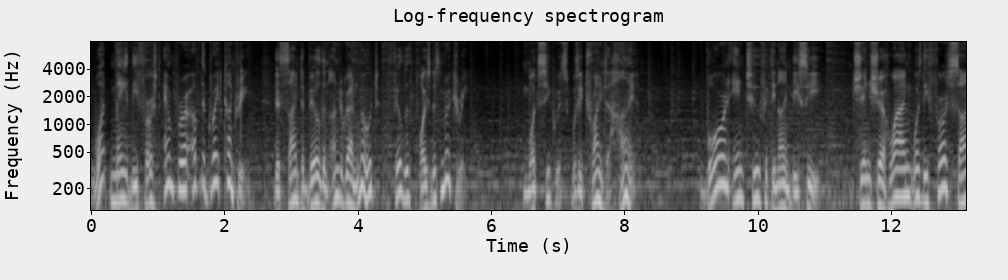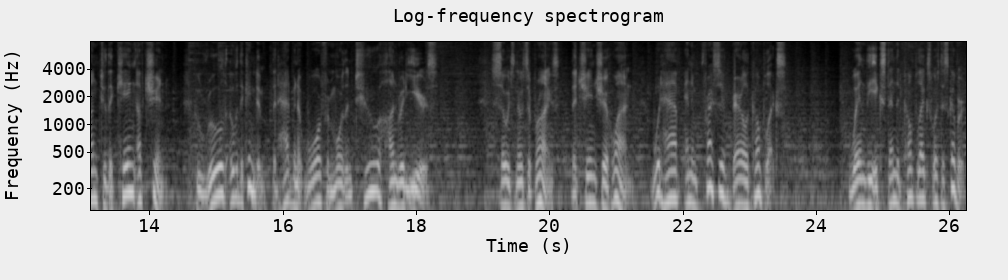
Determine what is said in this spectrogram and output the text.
What made the first emperor of the great country decide to build an underground moat filled with poisonous mercury? What secrets was he trying to hide? Born in 259 BC, Qin Shi Huang was the first son to the king of Qin who ruled over the kingdom that had been at war for more than 200 years. So it's no surprise that Qin Shi Huang would have an impressive burial complex. When the extended complex was discovered,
